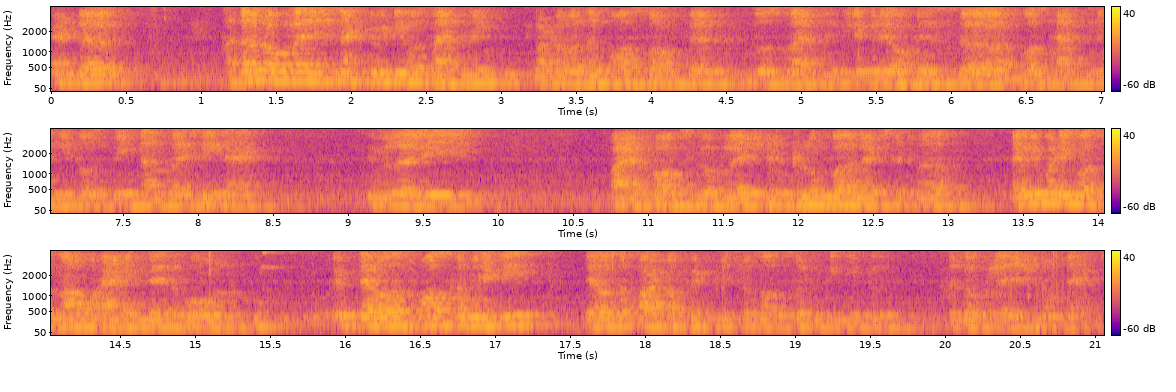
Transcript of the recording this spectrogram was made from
And uh, other localization activity was happening, a lot of other FOSS software, those were happening, LibreOffice uh, was happening, it was being done by CDAC. Similarly, Firefox localization, Drupal, etc. Everybody was now having their own. If there was a FOSS community, there was a part of it which was also looking into the localization of that.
